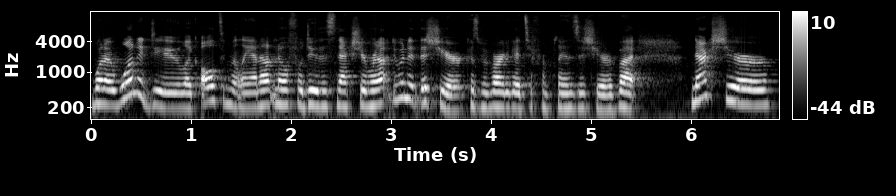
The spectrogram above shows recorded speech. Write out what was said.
what I want to do, like ultimately, I don't know if we'll do this next year. We're not doing it this year because we've already got different plans this year, but next year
